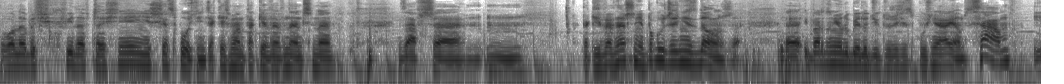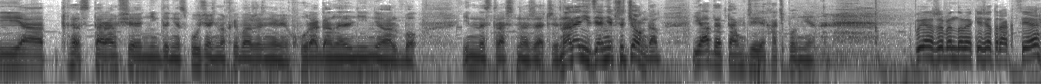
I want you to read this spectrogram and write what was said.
to wolę być chwilę wcześniej niż się spóźnić. Jakieś mam takie wewnętrzne zawsze... Mm, taki wewnętrzny niepokój, że nie zdążę. E, I bardzo nie lubię ludzi, którzy się spóźniają sam i ja staram się nigdy nie spóźniać, no chyba, że nie wiem, huragan El Niño albo inne straszne rzeczy. No ale nic, ja nie przeciągam. Jadę tam, gdzie jechać powinienem. Mówiłem, że będą jakieś atrakcje.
